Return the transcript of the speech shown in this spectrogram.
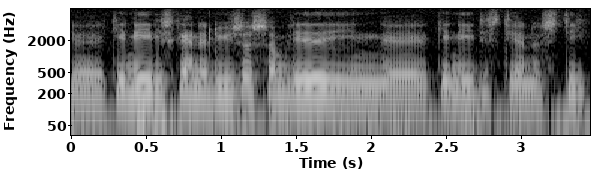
øh, genetiske analyser som led i en øh, genetisk diagnostik,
